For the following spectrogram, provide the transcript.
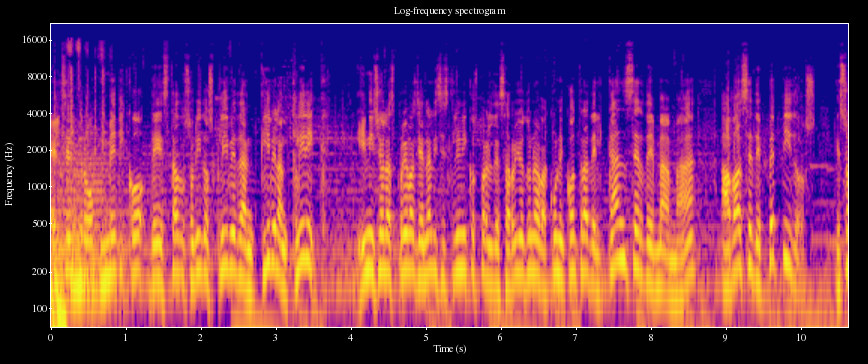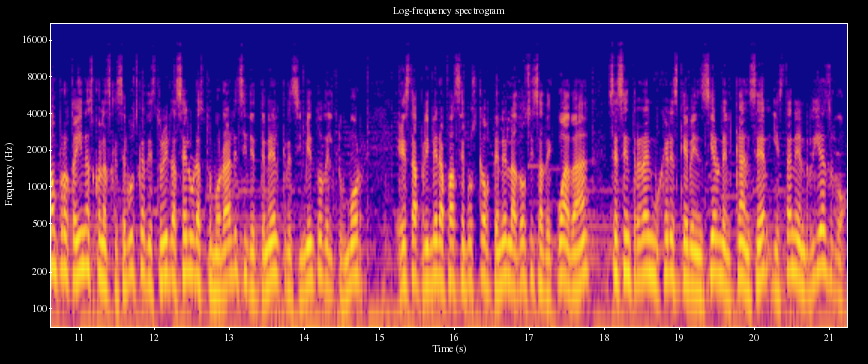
El Centro Médico de Estados Unidos, Cleveland, Cleveland Clinic, inició las pruebas y análisis clínicos para el desarrollo de una vacuna en contra del cáncer de mama a base de péptidos, que son proteínas con las que se busca destruir las células tumorales y detener el crecimiento del tumor. Esta primera fase busca obtener la dosis adecuada, se centrará en mujeres que vencieron el cáncer y están en riesgo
